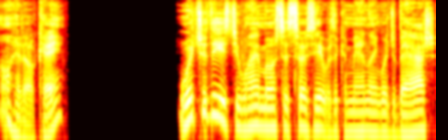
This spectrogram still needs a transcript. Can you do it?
I'll hit OK. Which of these do I most associate with the command language bash?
